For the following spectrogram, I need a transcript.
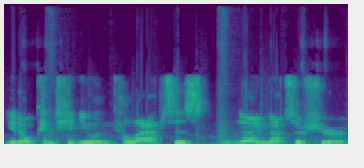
you know continuum collapses? I'm not so sure.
